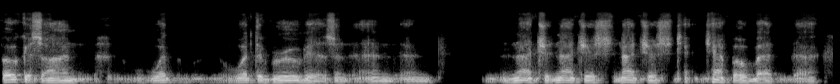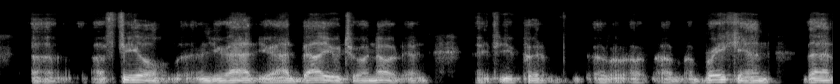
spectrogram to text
focus on what what the groove is and and and not just not just not just tempo but uh, uh, a feel and you add you add value to a note and if you put a, a, a break in that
